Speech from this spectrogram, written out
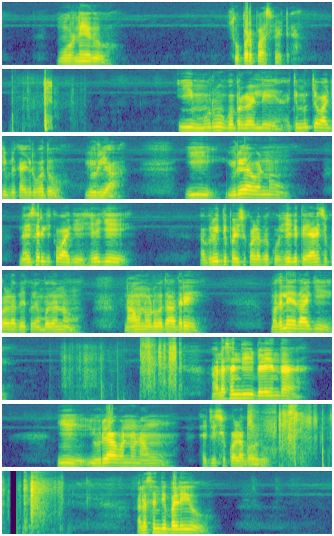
ಮೂರನೆಯದು ಸೂಪರ್ ಫಾಸ್ಫೇಟ್ ಈ ಮೂರು ಗೊಬ್ಬರಗಳಲ್ಲಿ ಅತಿ ಮುಖ್ಯವಾಗಿ ಬೇಕಾಗಿರುವುದು ಯೂರಿಯಾ. ಈ ಯೂರಿಯಾವನ್ನು ನೈಸರ್ಗಿಕವಾಗಿ ಹೇಗೆ ಅಭಿವೃದ್ಧಿಪಡಿಸಿಕೊಳ್ಳಬೇಕು, ಹೇಗೆ ತಯಾರಿಸಿಕೊಳ್ಳಬೇಕು ಎಂಬುದನ್ನು ನಾವು ನೋಡುವುದಾದರೆ, ಮೊದಲನೆಯದಾಗಿ ಅಲಸಂದಿ ಬೆಳೆಯಿಂದ ಈ ಯೂರಿಯಾವನ್ನು ನಾವು ಹೆಚ್ಚಿಸಿಕೊಳ್ಳಬಹುದು. ಅಲಸಂದಿ ಬಳ್ಳಿಯು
